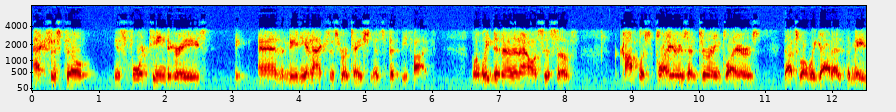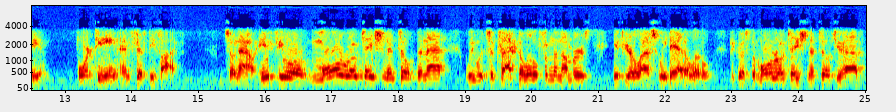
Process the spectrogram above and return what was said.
axis tilt is 14 degrees and the median axis rotation is 55. When we did an analysis of accomplished players and touring players, that's what we got as the median 14 and 55. So now, if you're more rotation and tilt than that, we would subtract a little from the numbers. If you're less, we'd add a little. Because the more rotation and tilt you have,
